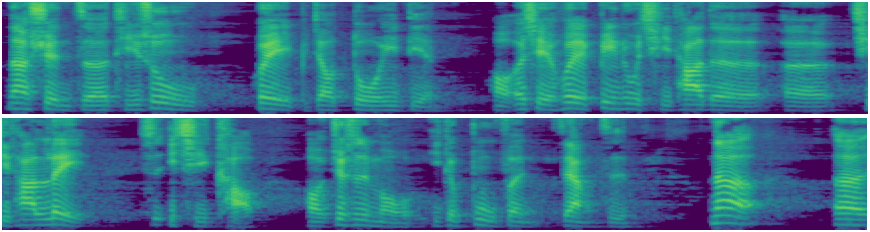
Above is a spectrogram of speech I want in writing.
那选择题数会比较多一点，哦，而且会并入其他的呃其他类是一起考，哦，就是某一个部分这样子。那呃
